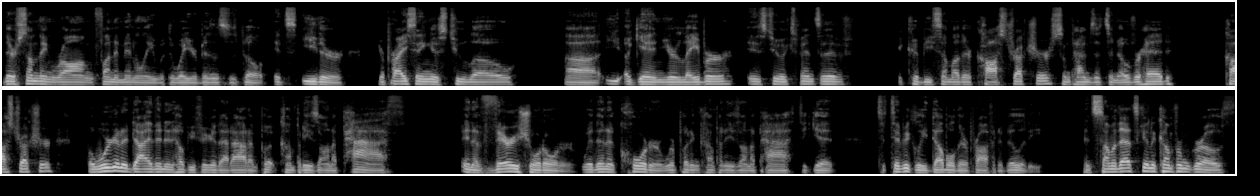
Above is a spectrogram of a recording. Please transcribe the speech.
there's something wrong fundamentally with the way your business is built. It's either your pricing is too low uh, again your labor is too expensive. It could be some other cost structure. Sometimes it's an overhead cost structure but we're going to dive in and help you figure that out and put companies on a path in a very short order. Within a quarter, we're putting companies on a path to get to typically double their profitability. And some of that's going to come from growth,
